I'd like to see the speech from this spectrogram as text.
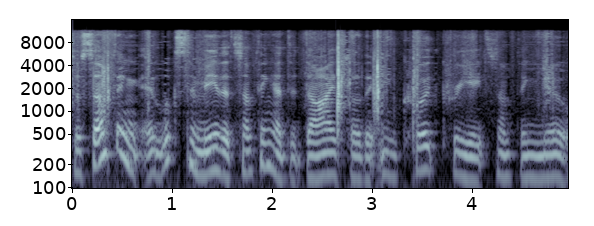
So something, it looks to me that something had to die so that you could create something new.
